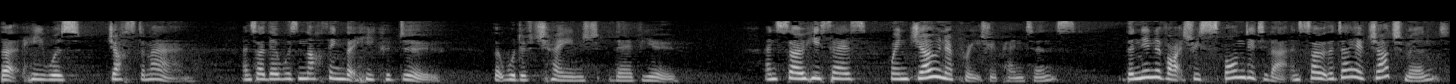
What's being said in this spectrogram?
that he was just a man. And so there was nothing that he could do that would have changed their view. And so he says, when Jonah preached repentance, the Ninevites responded to that. And so at the day of judgment,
